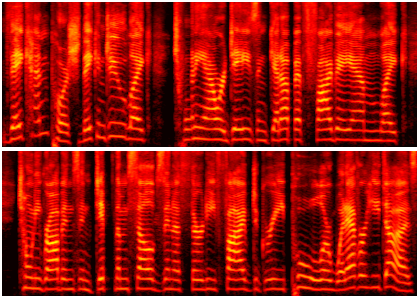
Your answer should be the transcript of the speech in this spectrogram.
they can push they can do like 20 hour days and get up at 5 a.m like tony robbins and dip themselves in a 35 degree pool or whatever he does.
